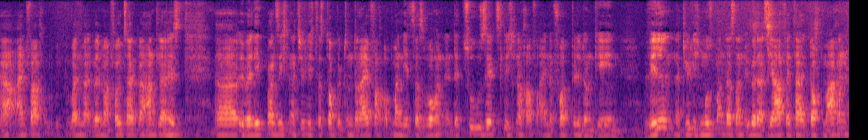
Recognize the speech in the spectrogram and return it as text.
Ja, einfach, wenn man, wenn man Vollzeitbehandler ist, äh, überlegt man sich natürlich das doppelt und dreifach, ob man jetzt das Wochenende zusätzlich noch auf eine Fortbildung gehen will. Natürlich muss man das dann über das Jahr verteilt doch machen.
